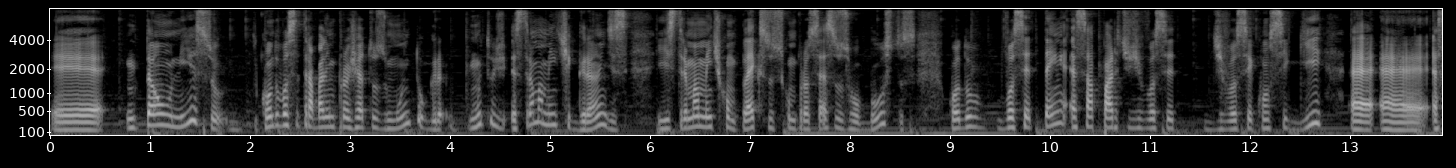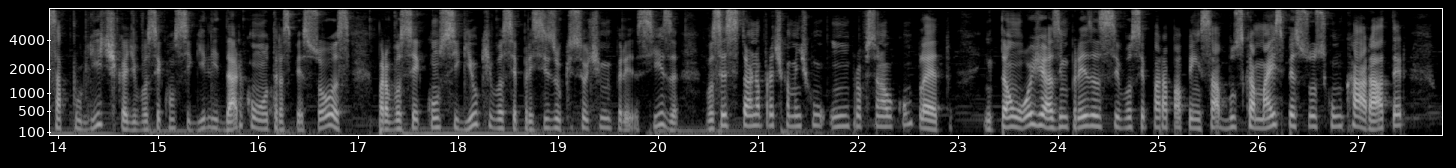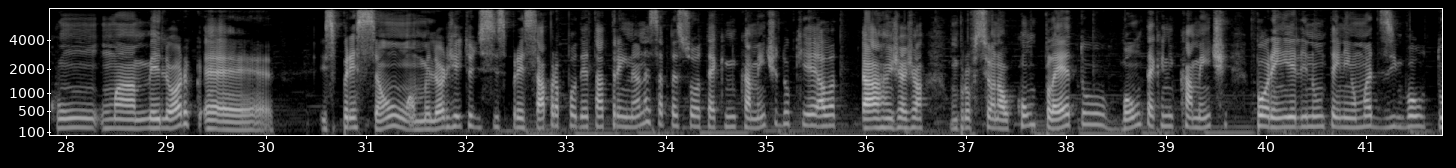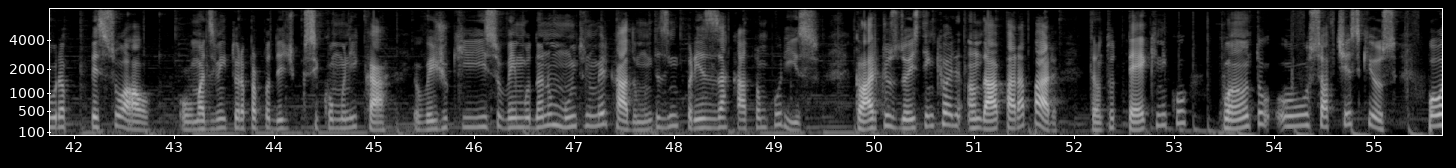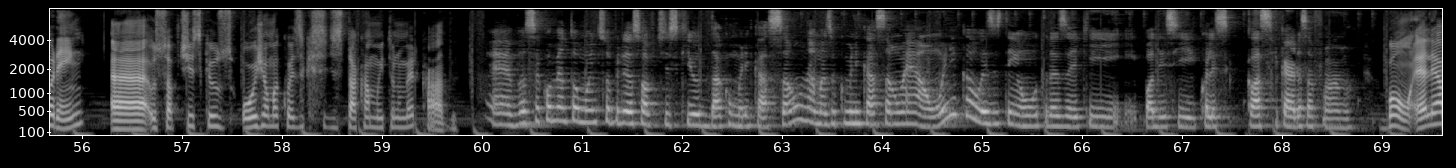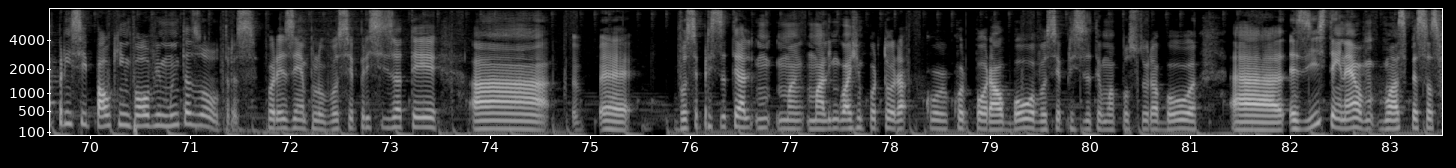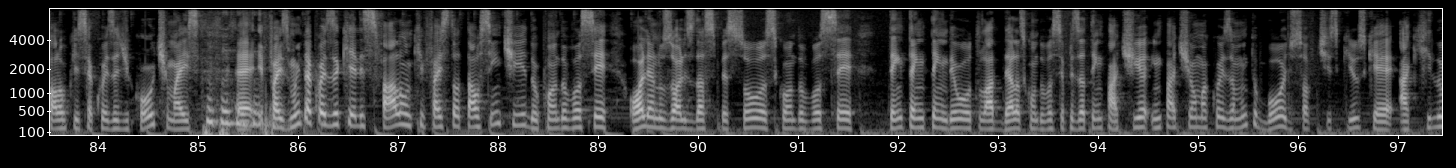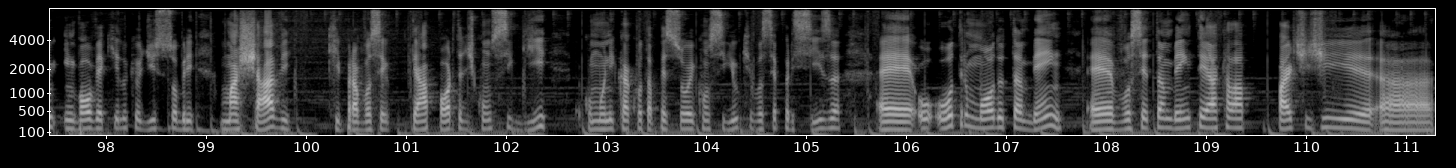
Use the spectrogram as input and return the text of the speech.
É, então, nisso, quando você trabalha em projetos muito, muito extremamente grandes e extremamente complexos, com processos robustos, quando você tem essa parte de você de você conseguir é, é, essa política, de você conseguir lidar com outras pessoas, para você conseguir o que você precisa, o que o seu time precisa, você se torna praticamente um, um profissional completo. Então, hoje, as empresas, se você parar para pensar, busca mais pessoas com caráter, com uma melhor. É, expressão, o melhor jeito de se expressar para poder estar tá treinando essa pessoa tecnicamente do que ela arranjar já um profissional completo, bom tecnicamente, porém ele não tem nenhuma desenvoltura pessoal ou uma desventura para poder se comunicar. Eu vejo que isso vem mudando muito no mercado, muitas empresas acatam por isso. Claro que os dois têm que andar para a par, tanto técnico quanto o soft skills. Porém, Uh, os soft skills hoje é uma coisa que se destaca muito no mercado. É, você comentou muito sobre a soft skill da comunicação, né? Mas a comunicação é a única ou existem outras aí que podem se classificar dessa forma? Bom, ela é a principal que envolve muitas outras. Por exemplo, você precisa ter a. Uh, é, você precisa ter uma, uma linguagem corporal boa, você precisa ter uma postura boa. Uh, existem, né? Umas pessoas falam que isso é coisa de coach, mas é, faz muita coisa que eles falam que faz total sentido. Quando você olha nos olhos das pessoas, quando você tenta entender o outro lado delas, quando você precisa ter empatia. Empatia é uma coisa muito boa de soft skills, que é aquilo, envolve aquilo que eu disse sobre uma chave que para você ter a porta de conseguir comunicar com outra pessoa e conseguir o que você precisa. É, o, outro modo também é você também ter aquela parte de uh,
